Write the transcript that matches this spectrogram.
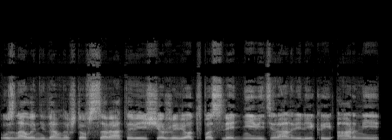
узнала недавно, что в Саратове еще живет последний ветеран Великой Армии.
